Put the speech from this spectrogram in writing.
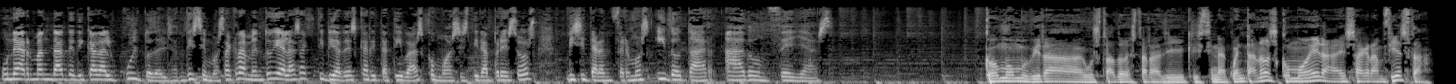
una hermandad dedicada al culto del Santísimo Sacramento y a las actividades caritativas como asistir a presos, visitar a enfermos y dotar a doncellas. ¿Cómo me hubiera gustado estar allí, Cristina? Cuéntanos cómo era esa gran fiesta.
